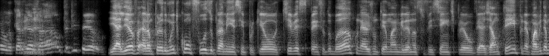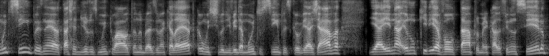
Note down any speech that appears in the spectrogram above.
eu quero viajar o tempo inteiro. E ali era um período muito confuso para mim, assim, porque eu tive essa experiência do banco, né? Eu juntei uma grana suficiente para eu viajar um tempo, né? Com uma vida muito simples, né? A taxa de juros muito alta no Brasil naquela época, um estilo de vida muito simples que eu viajava. E aí na, eu não queria voltar para o mercado financeiro,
